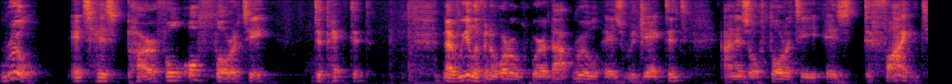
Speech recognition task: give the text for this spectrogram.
rule. It's his powerful authority depicted. Now, we live in a world where that rule is rejected and his authority is defied.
